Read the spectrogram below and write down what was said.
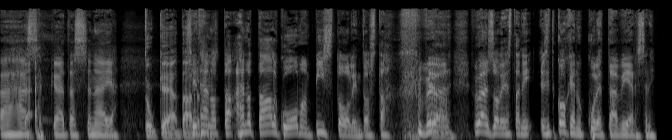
vähän hässäkkää tässä näin. Ja Tukea tarvitsisi. sitten hän ottaa, hän ottaa alkuun oman pistoolin tuosta vyön, vyönsoljasta, niin, ja sitten kokenut kuljettaja vieressä, niin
